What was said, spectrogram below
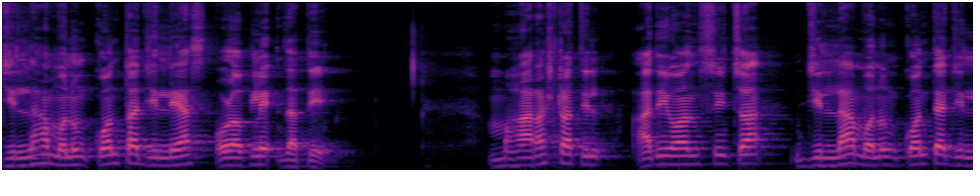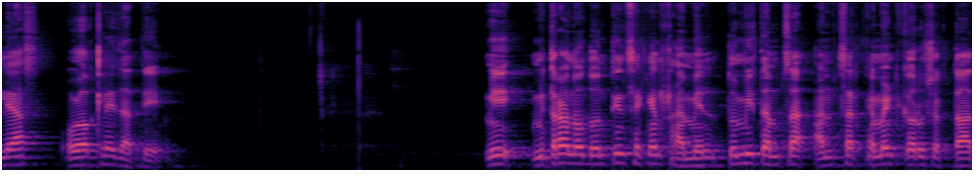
जिल्हा म्हणून कोणता जिल्ह्यास ओळखले जाते? महाराष्ट्रातील आदिवासीचा जिल्हा म्हणून कोणत्या जिल्ह्यास ओळखले जाते? मी मित्रांनो दोन तीन सेकंड थांबेल. तुम्ही तुमचा आन्सर कमेंट करू शकतात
